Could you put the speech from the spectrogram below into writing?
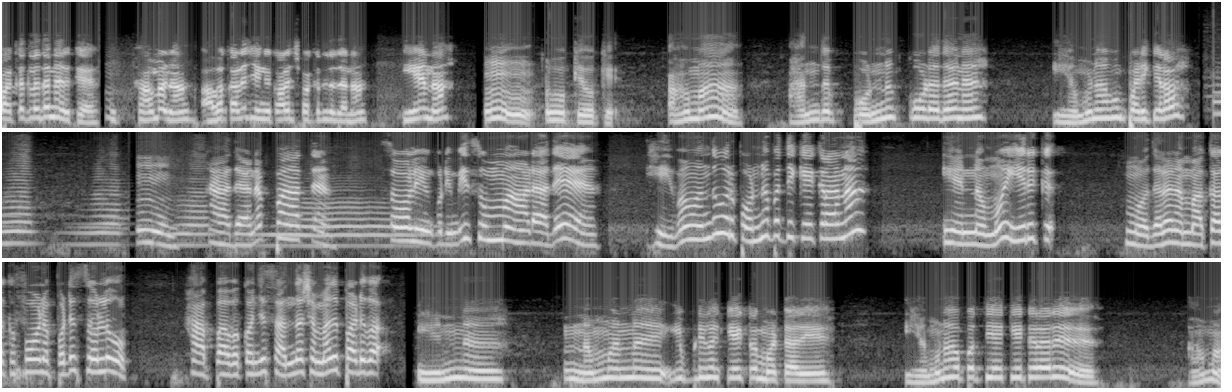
பக்கத்துல தானே இருக்கு? ஆமாண்ணா அவ காலேஜ் எங்க காலேஜ் பக்கத்துல தானா? ஏனா ம் ஓகே ஓகே ஆமா அந்த பொண்ணு கூட தானே யமுனாவும் படிக்கிறா? ம் அதான பார்த்தேன். சோழியம் குடும்பி சும்மா ஆடாதே. இவன் வந்து ஒரு பொண்ணை பத்தி கேக்குறானா? என்னமோ இருக்கு. முதல்ல நம்ம அக்காவுக்கு போனை போட்டு சொல்லுவோம். அப்ப அவ கொஞ்சம் சந்தோஷமா படுவா. என்ன? நம்ம அண்ணன் இப்படிலாம் கேட்க மாட்டாரு. யமுனா பத்தியா கேக்குறாரு? ஆமா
